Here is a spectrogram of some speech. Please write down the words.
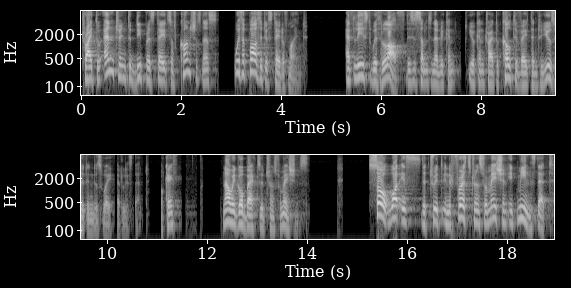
try to enter into deeper states of consciousness with a positive state of mind. At least with love. This is something that we can you can try to cultivate and to use it in this way, at least that. Okay? Now we go back to the transformations. So, what is the truth? In the first transformation, it means that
